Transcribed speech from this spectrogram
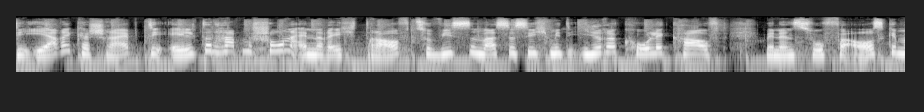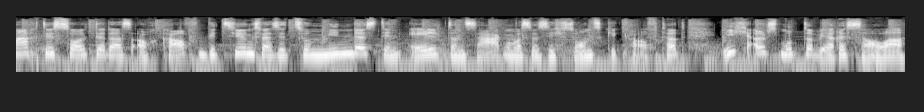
Die Erika schreibt, die Eltern haben schon ein Recht drauf, zu wissen, was er sich mit ihrer Kohle kauft. Wenn ein Sofa ausgemacht ist, sollte er das auch kaufen, beziehungsweise zumindest den Eltern sagen, was er sich sonst gekauft hat. Ich als Mutter wäre sauer.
